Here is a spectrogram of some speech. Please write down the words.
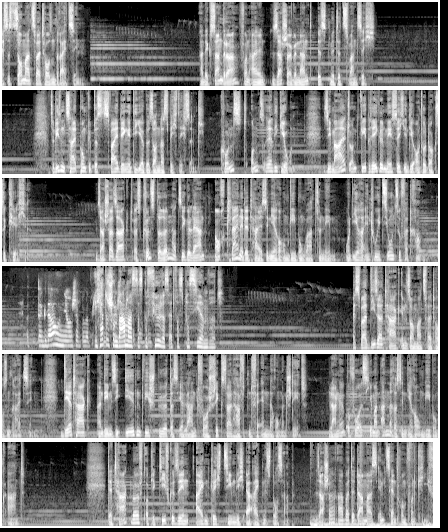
Es ist Sommer 2013. Alexandra, von allen Sascha genannt, ist Mitte 20. Zu diesem Zeitpunkt gibt es zwei Dinge, die ihr besonders wichtig sind. Kunst und Religion. Sie malt und geht regelmäßig in die orthodoxe Kirche. Sascha sagt, als Künstlerin hat sie gelernt, auch kleine Details in ihrer Umgebung wahrzunehmen und ihrer Intuition zu vertrauen. Ich hatte schon damals das Gefühl, dass etwas passieren wird. Es war dieser Tag im Sommer 2013. Der Tag, an dem sie irgendwie spürt, dass ihr Land vor schicksalhaften Veränderungen steht. Lange bevor es jemand anderes in ihrer Umgebung ahnt. Der Tag läuft objektiv gesehen eigentlich ziemlich ereignislos ab. Sascha arbeitet damals im Zentrum von Kiew.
